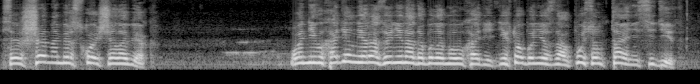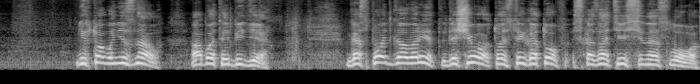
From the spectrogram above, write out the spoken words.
совершенно мирской человек. Он не выходил ни разу, не надо было ему выходить. Никто бы не знал. Пусть он в тайне сидит. Никто бы не знал об этой беде. Господь говорит, для чего? То есть ты готов сказать истинное слово.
